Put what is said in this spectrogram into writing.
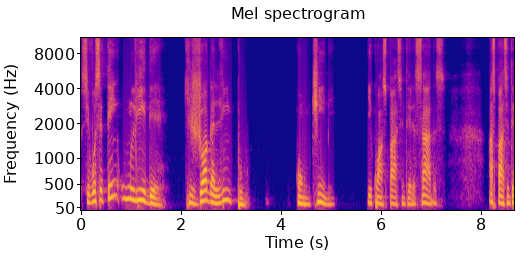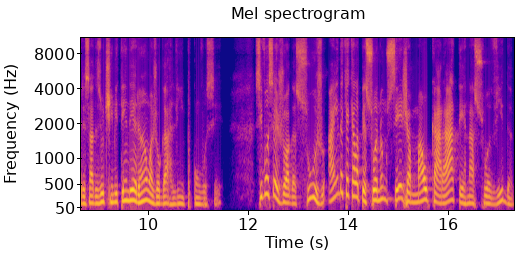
se você tem um líder que joga limpo com um time e com as partes interessadas, as partes interessadas e o time tenderão a jogar limpo com você. Se você joga sujo, ainda que aquela pessoa não seja mau caráter na sua vida,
